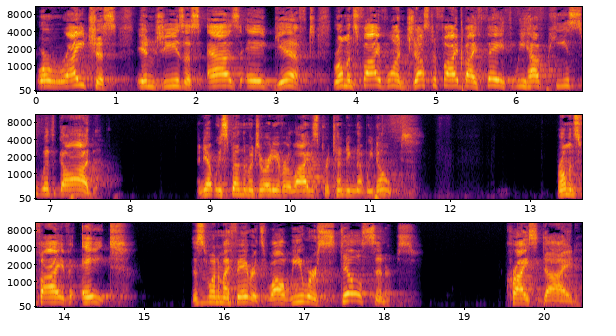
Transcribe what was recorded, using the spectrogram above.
or righteous in Jesus as a gift. Romans 5 1, justified by faith, we have peace with God. And yet we spend the majority of our lives pretending that we don't. Romans 5 8, this is one of my favorites. While we were still sinners, Christ died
